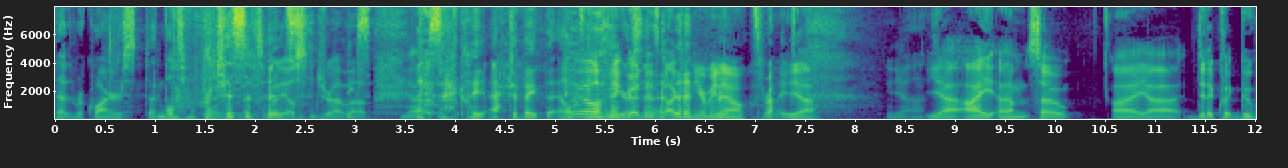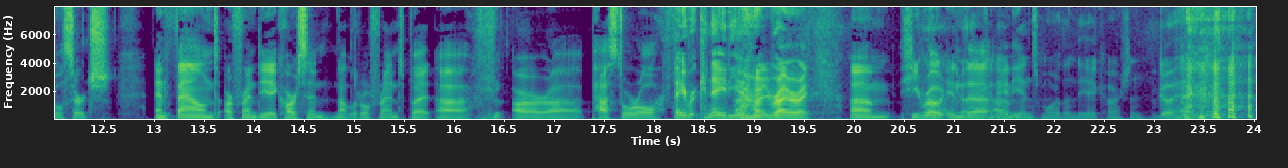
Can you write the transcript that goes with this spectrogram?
that requires multiple participants. Somebody else to drive up. Yeah. exactly. Activate the LTE. Oh, thank goodness. God can hear me now. That's right. Yeah. Yeah. Yeah, I um so I uh, did a quick Google search and found our friend D.A. Carson, not literal friend, but uh, our uh, pastoral. Favorite Canadian. right, right, right. Um, he wrote like in the um, Canadians more than D.A. Carson. Go ahead.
